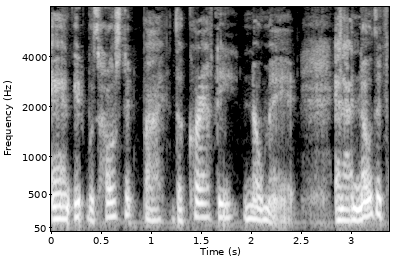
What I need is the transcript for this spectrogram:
and it was hosted by the Crafty Nomad. And I know that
